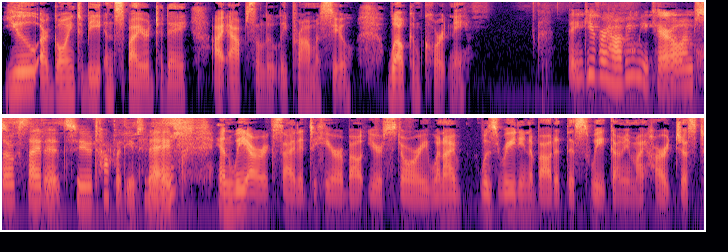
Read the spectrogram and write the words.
You are going to be inspired today. I absolutely promise you. Welcome, Courtney. Thank you for having me, Carol. I'm so excited to talk with you today. And we are excited to hear about your story. When I was reading about it this week, I mean, my heart just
